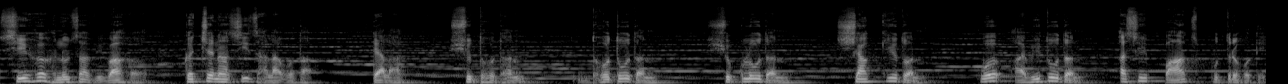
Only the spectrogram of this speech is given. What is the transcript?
सिंहहनूचा विवाह कच्चनाशी झाला होता. त्याला शुद्धोधन धोतोदन शुक्लोदन शाक्योदन व अभितोदन असे पाच पुत्र होते.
